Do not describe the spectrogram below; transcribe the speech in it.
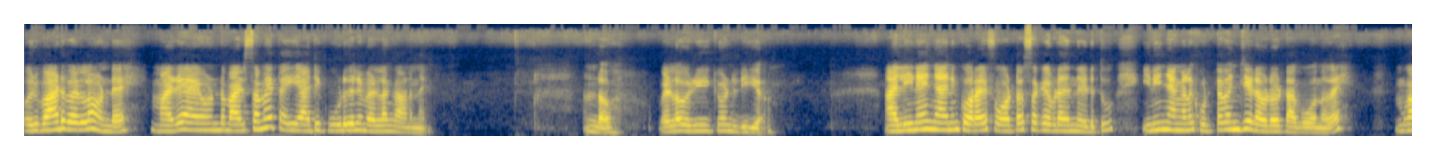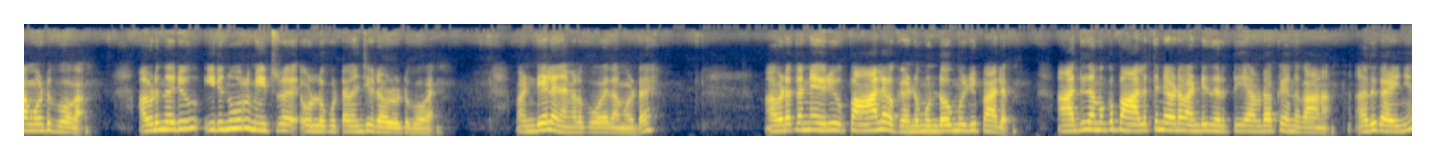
ഒരുപാട് വെള്ളമുണ്ടേ. മഴ ആയതുകൊണ്ട് മഴ സമയത്ത് ഈ ആറ്റിൽ കൂടുതലും വെള്ളം കാണുന്നത് ഉണ്ടോ? വെള്ളം ഒഴുകിക്കൊണ്ടിരിക്കുക അലീനയും ഞാനും കുറേ ഫോട്ടോസൊക്കെ ഇവിടെ നിന്ന് എടുത്തു. ഇനി ഞങ്ങൾ കുട്ടവഞ്ചിയുടെ അവിടോട്ടാണ് പോകുന്നത്. നമുക്ക് അങ്ങോട്ട് പോകാം. അവിടുന്ന് ഒരു ഇരുന്നൂറ് മീറ്റർ ഉള്ളൂ കുട്ടവഞ്ചിയുടെ അവിടോട്ട് പോകാൻ. വണ്ടിയല്ലേ ഞങ്ങൾ പോയത് അങ്ങോട്ട്? അവിടെ തന്നെ ഒരു പാലമൊക്കെ ഉണ്ട് മുണ്ടോമുഴി പാലം. ആദ്യം നമുക്ക് പാലത്തിന്റെ അവിടെ വണ്ടി നിർത്തി അവിടെ ഒക്കെ ഒന്ന് കാണാം. അത് കഴിഞ്ഞ്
